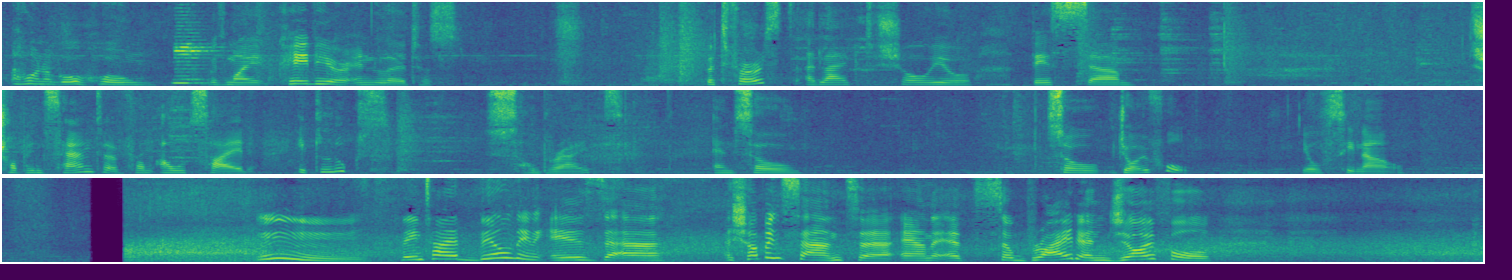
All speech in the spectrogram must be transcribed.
I want to go home with my caviar and lettuce. But first, I'd like to show you this um, shopping center from outside. It looks so bright and so so joyful. You'll see now. Mm, the entire building is uh, a shopping center and it's so bright and joyful.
